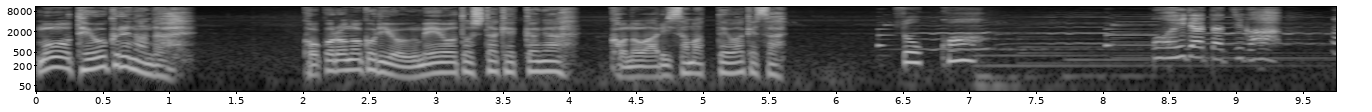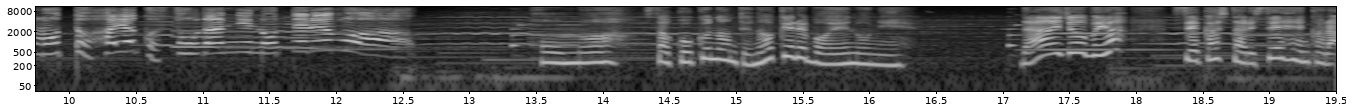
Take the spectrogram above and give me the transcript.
もう手遅れなんだ。心残りを埋めようとした結果がこのありさまってわけさ。そっか。オイラたちがもっと早く相談に乗ってればほんま鎖国なんてなければええのに。大丈夫やせかしたりせえへんから。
